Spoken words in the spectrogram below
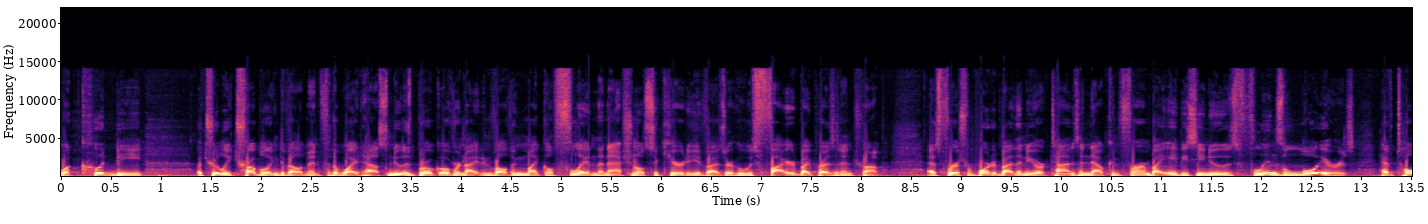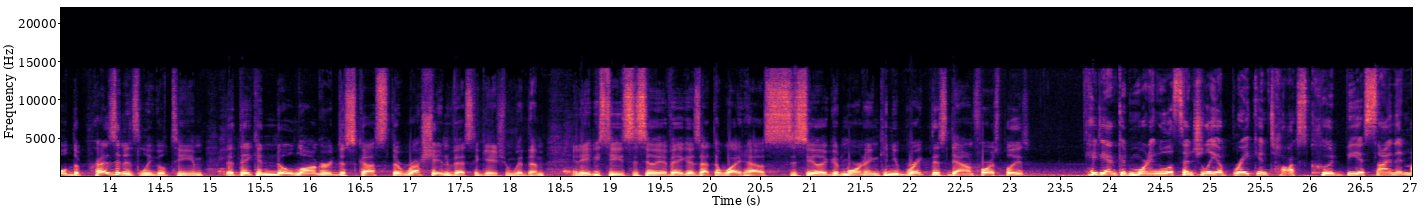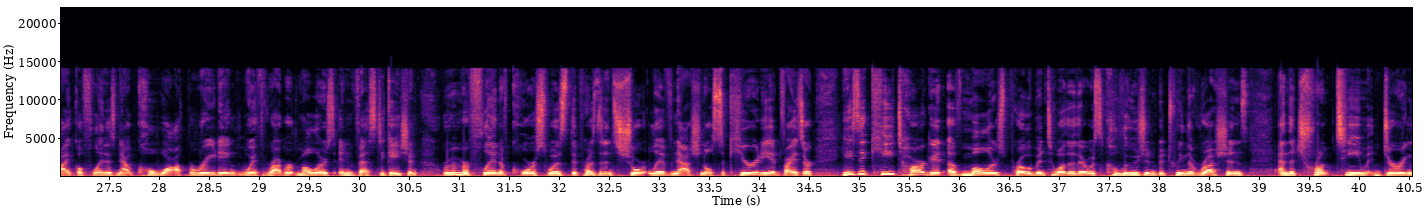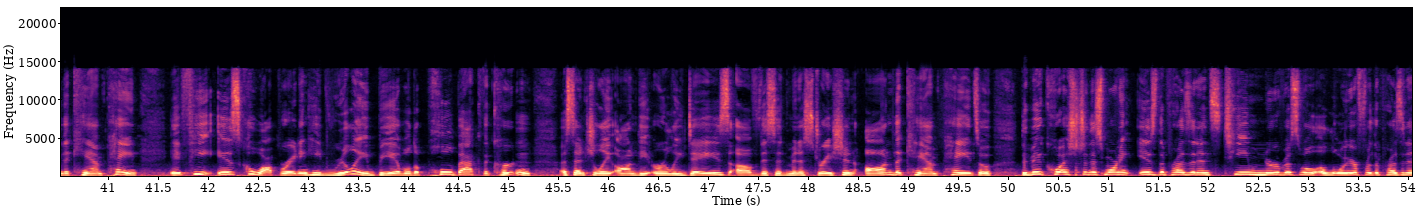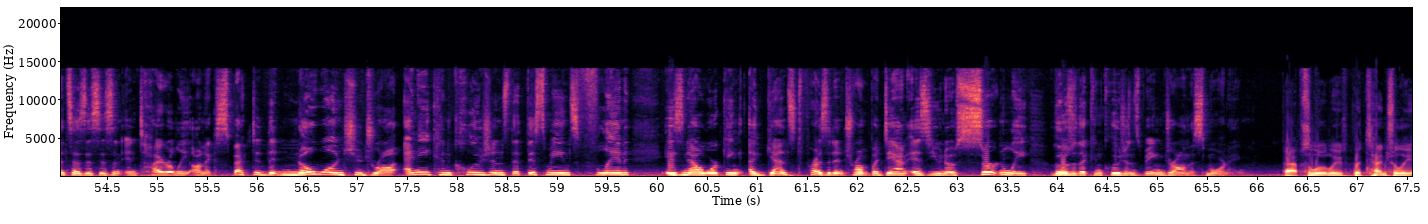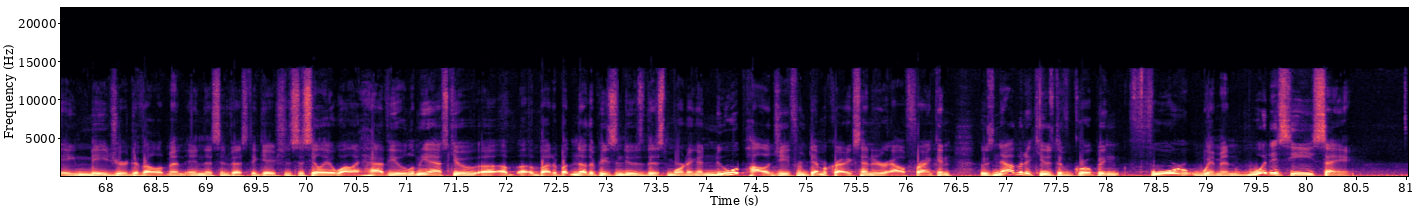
what could be a truly troubling development for the White House. News broke overnight involving Michael Flynn, the national security advisor who was fired by President Trump. As first reported by the New York Times and now confirmed by ABC News, Flynn's lawyers have told the president's legal team that they can no longer discuss the Russia investigation with them. And ABC's Cecilia Vega is at the White House. Cecilia, good morning. Can you break this down for us, please? Hey, Dan, good morning. Well, essentially, a break in talks could be a sign that Michael Flynn is now cooperating with Robert Mueller's investigation. Remember, Flynn, of course, was the president's short lived national security advisor. He's a key target of Mueller's probe into whether there was collusion between the Russians and the Trump team during the campaign. If he is cooperating, he'd really be able to pull back the curtain essentially on the early days of this administration, on the campaign. So, the big question this morning is the president's team nervous? Well, a lawyer for the president says this isn't entirely unexpected, that no one should draw any conclusions that this means Flynn is now working against President Trump. But, Dan, as you know, certainly those are the conclusions being drawn this morning. Absolutely. It's potentially a major development in this investigation. Cecilia, while I have you, let me ask you uh, about, about another piece of news this morning. A new apology from Democratic Senator Al Franken, who's now been accused of groping four women. What is he saying?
